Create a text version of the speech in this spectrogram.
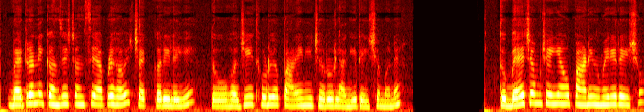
બેટરની કન્સિસ્ટન્સી આપણે હવે ચેક કરી લઈએ. તો હજી થોડું પાણીની જરૂર લાગી રહી છે મને. તો બે ચમચી અહીંયા હું પાણી ઉમેરી રહી છું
